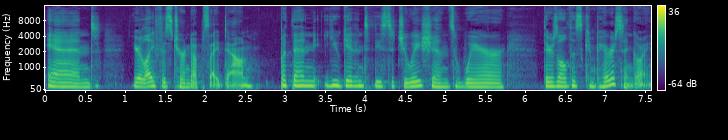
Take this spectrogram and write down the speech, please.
and your life is turned upside down. But then you get into these situations where there's all this comparison going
